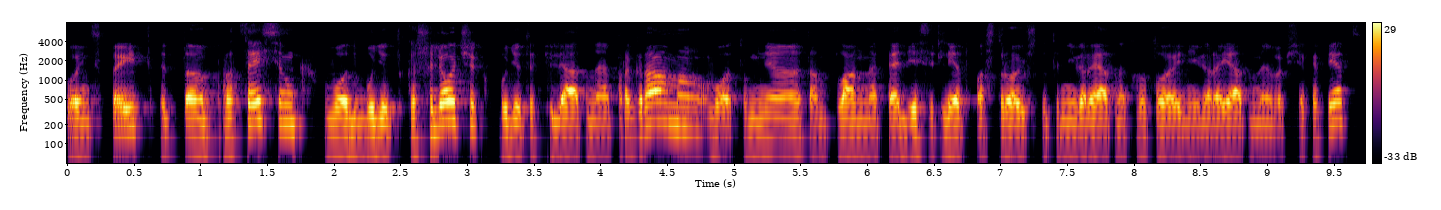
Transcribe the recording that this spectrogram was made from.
CoinsPaid – это процессинг, вот будет кошелечек, будет аффилиатная программа, вот у меня там план на 5-10 лет построить что-то невероятно крутое, невероятное, вообще капец.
